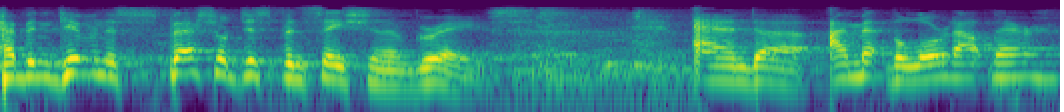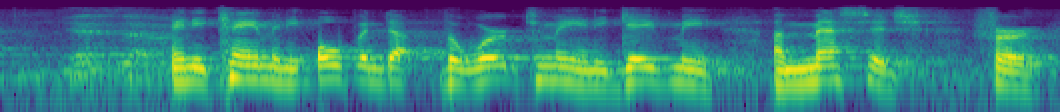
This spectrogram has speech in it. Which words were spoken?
have been given a special dispensation of grace. And uh, I met the Lord out there. Yes, and he came and he opened up the word to me and he gave me a message for,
